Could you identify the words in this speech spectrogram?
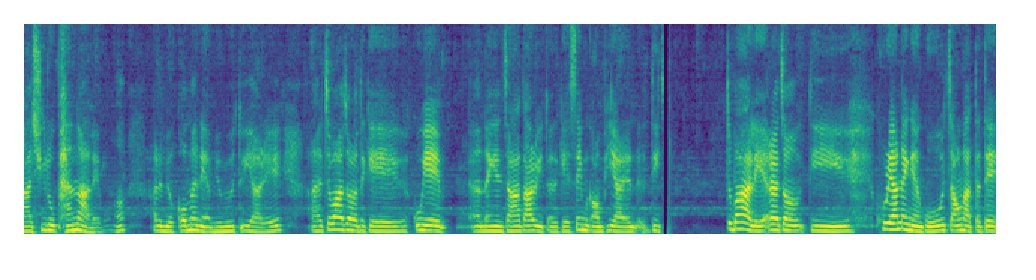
ဏာရှိလို့ဖမ်းတာလဲပေါ့နော်အဲ့လိုမျိုး comment တွေအမျိုးမျိုးတွေ့ရတယ်အဲကျွန်မကျတော့တကယ်ကိုယ့်ရဲ့နိုင်ငံသားသားတွေတကယ်စိတ်မကောင်းဖြစ်ရတယ်ဒီကျမကလေအဲ့ဒါကြောင့်ဒီကိုရီးယားနိုင်ငံကိုကျောင်းလာတက်တဲ့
